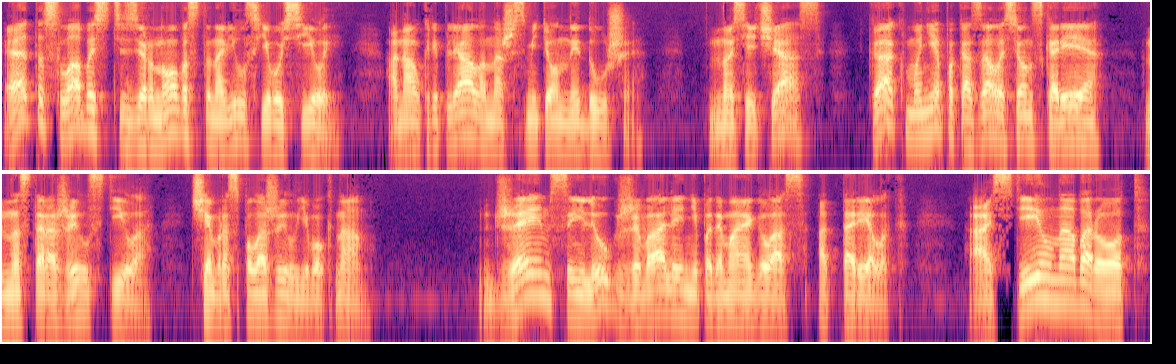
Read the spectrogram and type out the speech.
эта слабость Зернова становилась его силой. Она укрепляла наши сметенные души. Но сейчас, как мне показалось, он скорее насторожил Стила чем расположил его к нам. Джеймс и Люк жевали, не поднимая глаз от тарелок. А Стил, наоборот,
